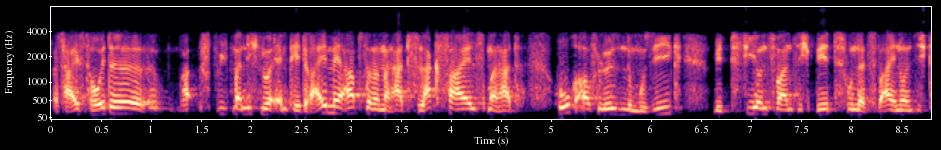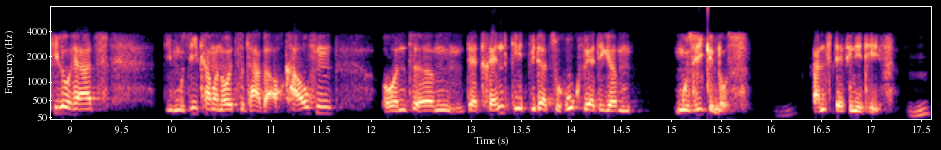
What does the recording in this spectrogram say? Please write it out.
Das heißt, heute äh, spielt man nicht nur MP3 mehr ab, sondern man hat FLAC-Files, man hat hochauflösende Musik mit 24 Bit, 192 Kilohertz. Die Musik kann man heutzutage auch kaufen und ähm, der Trend geht wieder zu hochwertigem Musikgenuss. Ganz definitiv. Mhm.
